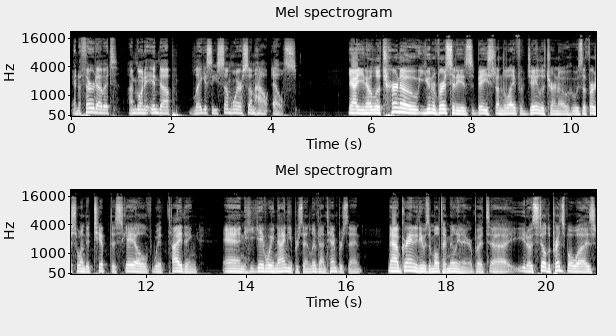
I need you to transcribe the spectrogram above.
and a third of it I'm going to end up legacy somewhere, somehow else. Yeah, you know, LeTourneau University is based on the life of Jay LeTourneau, who was the first one to tip the scale with tithing, and he gave away 90%, lived on 10%. Now, granted, he was a multimillionaire, but, uh, you know, still the principle was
